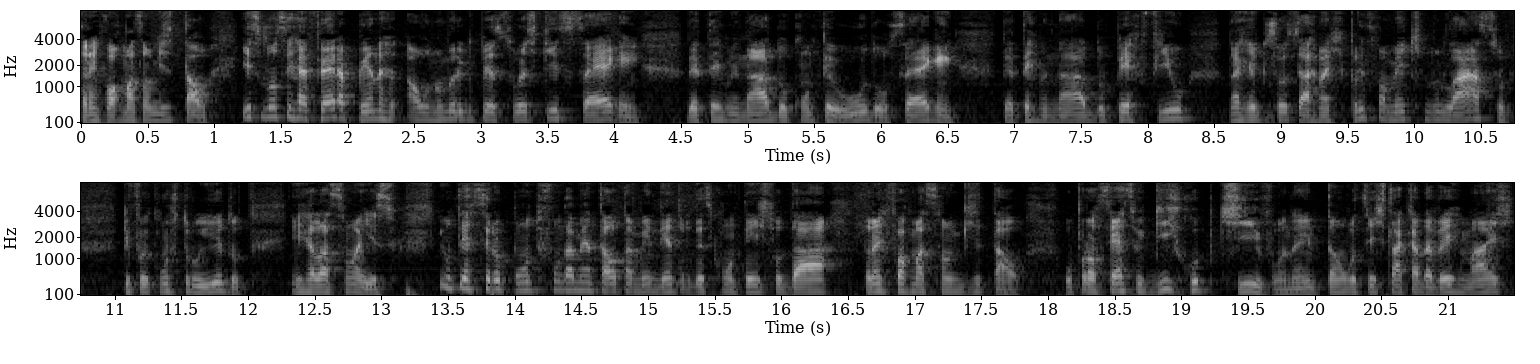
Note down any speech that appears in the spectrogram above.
transformação digital. Isso não se refere apenas ao número de pessoas que seguem determinado conteúdo ou seguem determinado perfil nas redes sociais, mas principalmente no laço que foi construído em relação a isso. E um terceiro ponto fundamental também dentro desse contexto da transformação digital, o processo disruptivo, né? Então você está cada vez mais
